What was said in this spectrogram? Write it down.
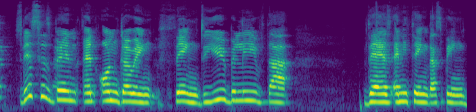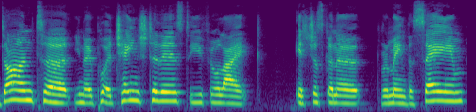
a- this has been an ongoing thing. Do you believe that there's anything that's being done to, you know, put a change to this? Do you feel like it's just gonna remain the same?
